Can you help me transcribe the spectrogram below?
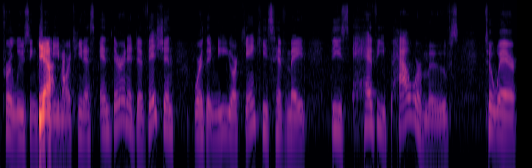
for losing yeah. JD Martinez. And they're in a division where the New York Yankees have made these heavy power moves to where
